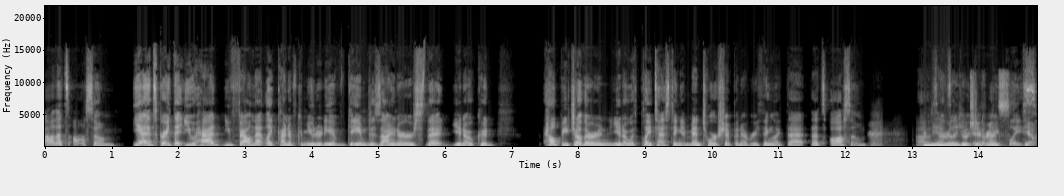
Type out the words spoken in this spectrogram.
Oh, that's awesome. Yeah, it's great that you had, you found that like kind of community of game designers that, you know, could help each other and you know with playtesting and mentorship and everything like that that's awesome uh, it made a really like huge difference right yeah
